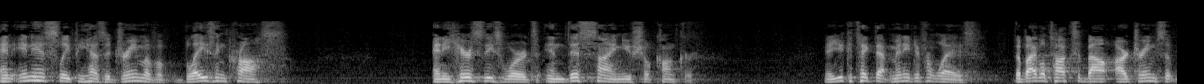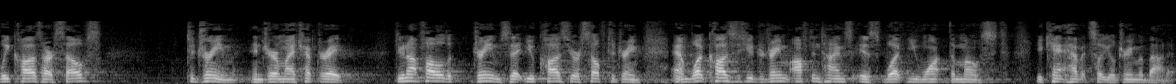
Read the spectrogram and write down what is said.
And in his sleep, he has a dream of a blazing cross. And he hears these words, in this sign you shall conquer. Now you could take that many different ways. The Bible talks about our dreams that we cause ourselves to dream in Jeremiah chapter 8. Do not follow the dreams that you cause yourself to dream. And what causes you to dream oftentimes is what you want the most. You can't have it so you'll dream about it.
